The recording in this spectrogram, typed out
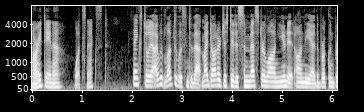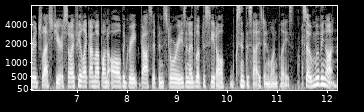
All right, Dana, what's next? Thanks, Julia. I would love to listen to that. My daughter just did a semester long unit on the uh, the Brooklyn Bridge last year, so I feel like I'm up on all the great gossip and stories, and I'd love to see it all synthesized in one place. So, moving on.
